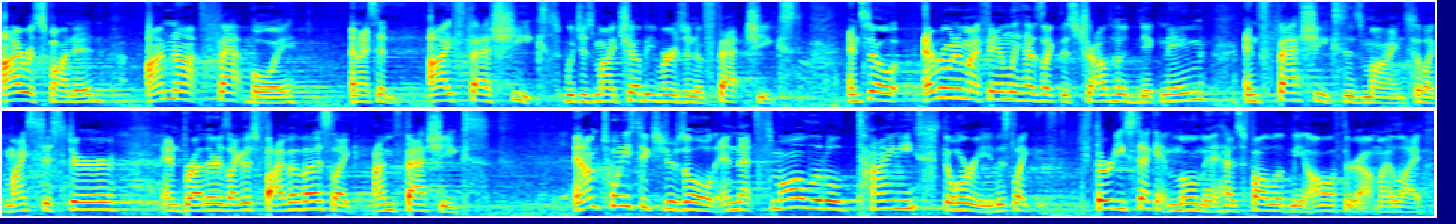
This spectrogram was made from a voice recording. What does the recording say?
I responded, I'm not fat boy, and I said, I fast cheeks, which is my chubby version of fat cheeks. And so everyone in my family has like this childhood nickname, and Fast Cheeks is mine. So like my sister and brothers, like there's five of us, like I'm Fast Cheeks. And I'm 26 years old, and that small little tiny story, this like 30 second moment, has followed me all throughout my life.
